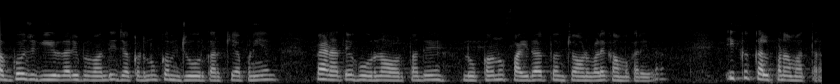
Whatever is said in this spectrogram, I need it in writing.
ਅੱਗੋਂ ਜ਼ਗੀਰਦਾਰੀ ਪ੍ਰਬੰਧੀ ਜਕੜ ਨੂੰ ਕਮਜ਼ੋਰ ਕਰਕੇ ਆਪਣੀਆਂ ਭੈਣਾਂ ਤੇ ਹੋਰਨਾਂ ਔਰਤਾਂ ਦੇ ਲੋਕਾਂ ਨੂੰ ਫਾਇਦਾ ਪਹੁੰਚਾਉਣ ਵਾਲੇ ਕੰਮ ਕਰੇਗਾ। ਇੱਕ ਕਲਪਨਾ ਮਾਤਰ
